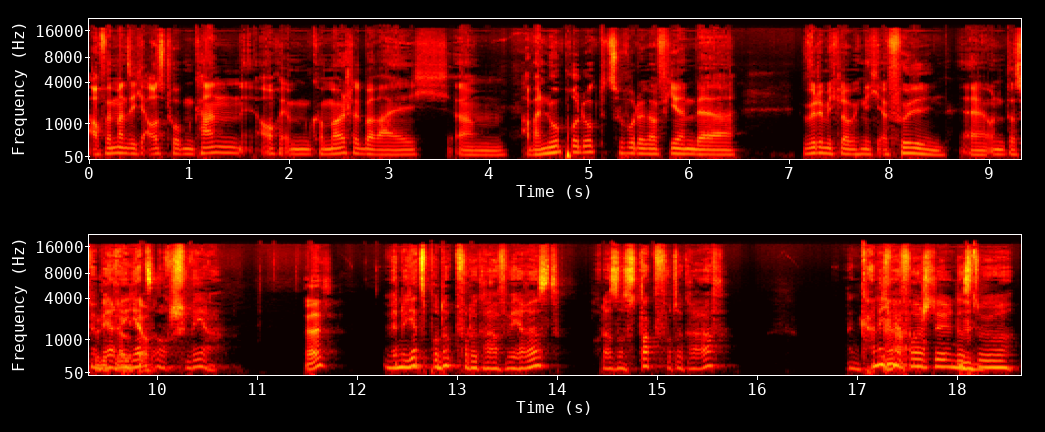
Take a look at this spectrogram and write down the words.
auch wenn man sich austoben kann, auch im Commercial-Bereich, ähm, aber nur Produkte zu fotografieren, der würde mich, glaube ich, nicht erfüllen. Äh, und das würde wäre ich, jetzt auch, auch schwer. Was? Wenn du jetzt Produktfotograf wärst oder so Stockfotograf, dann kann ich ja. mir vorstellen, dass hm.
